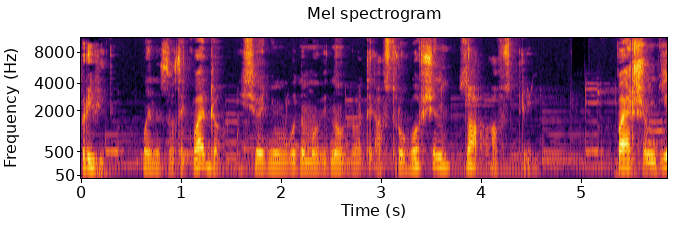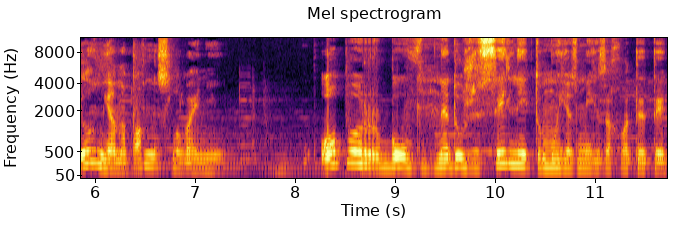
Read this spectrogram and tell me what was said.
Привіт! Мене звати Кведро, і сьогодні ми будемо відновлювати Австро-Угорщину за Австрію. Першим ділом я напав на Словенію. Опор був не дуже сильний, тому я зміг захватити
